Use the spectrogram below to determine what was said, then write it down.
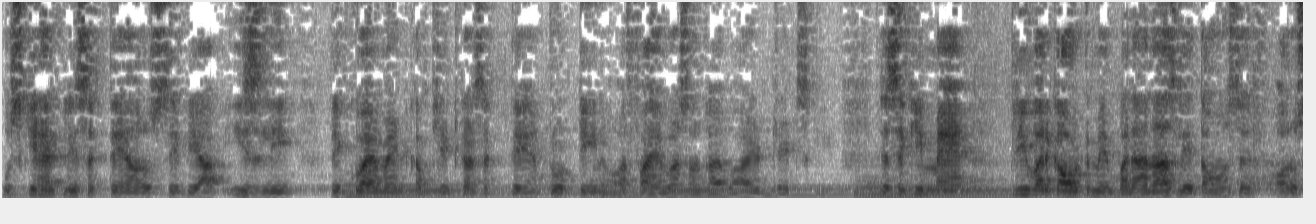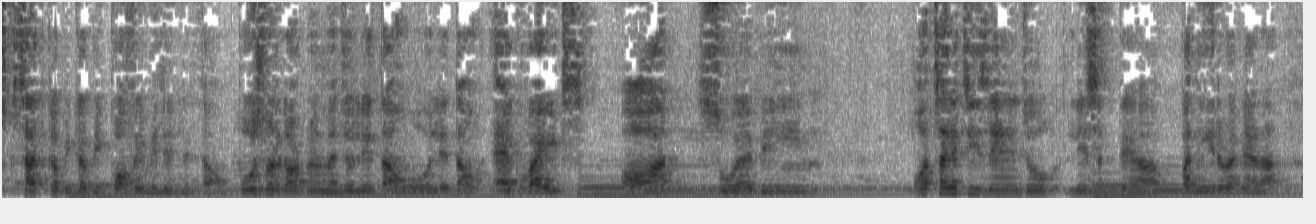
उसकी हेल्प ले सकते हैं और उससे भी आप इजिली रिक्वायरमेंट कंप्लीट कर सकते हैं प्रोटीन और फाइबर्स और कार्बोहाइड्रेट्स की। जैसे कि मैं प्री वर्कआउट में बनानास लेता हूँ सिर्फ़ और उसके साथ कभी कभी कॉफ़ी भी ले लेता हूँ। पोस्ट वर्कआउट में मैं जो लेता हूँ, वो लेता हूँ एग वाइट्स और सोयाबीन बहुत सारी चीज़ें हैं जो ले सकते हैं आप, पनीर वगैरह।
